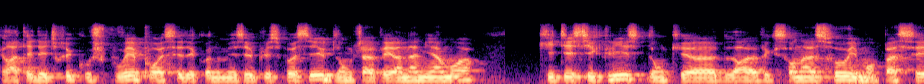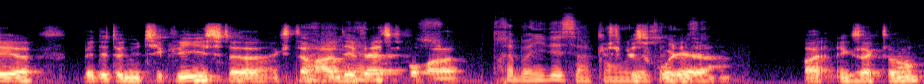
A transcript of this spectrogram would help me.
gratter des trucs où je pouvais pour essayer d'économiser le plus possible. Donc j'avais un ami à moi qui était cycliste, donc euh, avec son assaut, ils m'ont passé euh, ben, des tenues de cycliste, etc., ah, des vestes pour... Très bonne idée ça. Quand je puisse rouler. ouais, exactement.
